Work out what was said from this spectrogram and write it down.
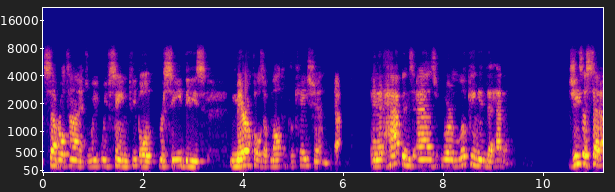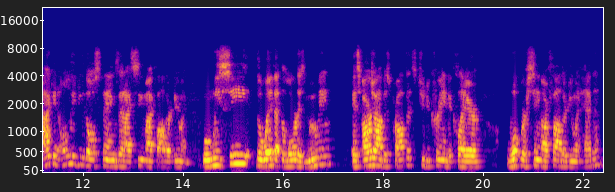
several times. We, we've seen people receive these miracles of multiplication. Yeah. And it happens as we're looking into heaven. Jesus said, I can only do those things that I see my Father doing. When we see the way that the Lord is moving, it's our job as prophets to decree and declare what we're seeing our Father do in heaven,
